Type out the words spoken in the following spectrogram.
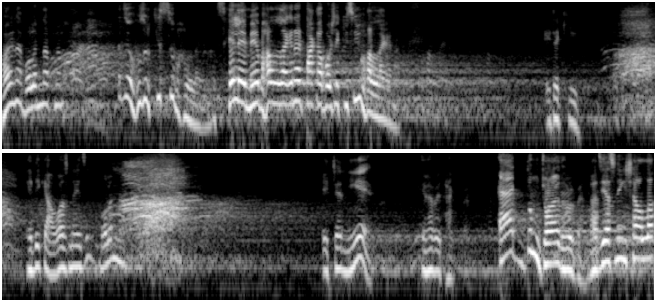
হয় না, বলেন না আপনার? যে হুজুর, কিচ্ছু ভালো লাগে না। ছেলে মেয়ে ভালো লাগে না, টাকা পয়সা কিছুই ভালো লাগে না। এটা কি? এদিকে আওয়াজ নেই যে, বলেন না। এটা নিয়ে এভাবে থাকবেন। একদম জয় ধরবেন। রাজি আছেন ইনশাআল্লাহ?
